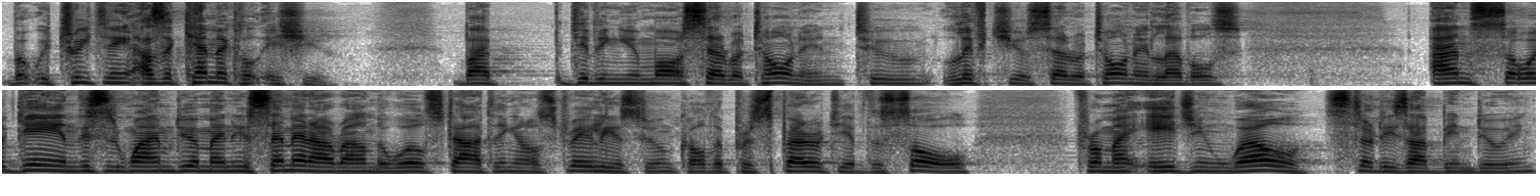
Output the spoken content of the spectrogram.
But we're treating it as a chemical issue by giving you more serotonin to lift your serotonin levels. And so again, this is why I'm doing my new seminar around the world starting in Australia soon called The Prosperity of the Soul from my Aging Well studies I've been doing,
